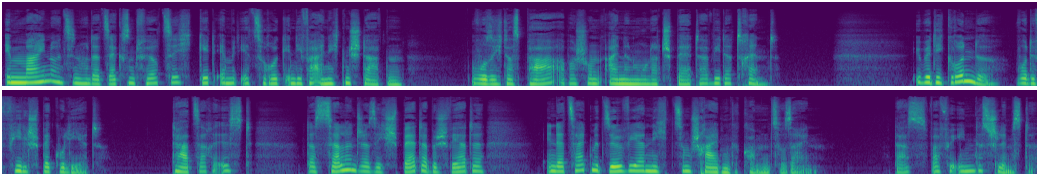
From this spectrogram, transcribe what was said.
Im Mai 1946 geht er mit ihr zurück in die Vereinigten Staaten, wo sich das Paar aber schon einen Monat später wieder trennt. Über die Gründe wurde viel spekuliert. Tatsache ist, dass Salinger sich später beschwerte, in der Zeit mit Sylvia nicht zum Schreiben gekommen zu sein. Das war für ihn das Schlimmste.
